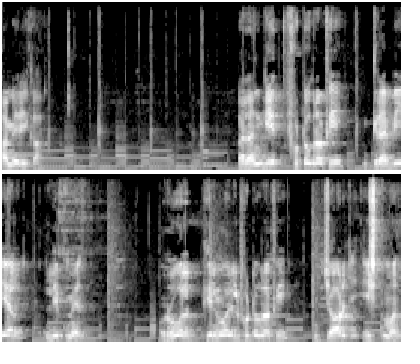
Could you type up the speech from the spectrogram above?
America. रंगीत photography Gabriel Lippmann, roll film फिल्मवरील फोटोग्राफी जॉर्ज ईस्टमन,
